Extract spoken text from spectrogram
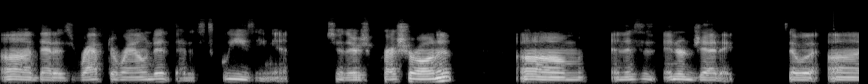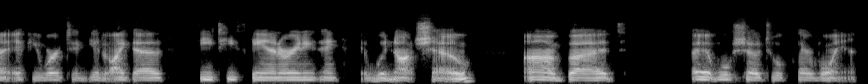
uh, that is wrapped around it, that is squeezing it. So there's pressure on it, um, and this is energetic. So uh, if you were to get like a CT scan or anything, it would not show. Uh, but it will show to a clairvoyant.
